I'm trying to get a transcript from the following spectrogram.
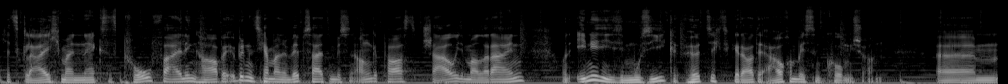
ich jetzt gleich mein nächstes Profiling habe. Übrigens, ich habe meine Webseite ein bisschen angepasst. Schau mal rein. Und in diese Musik hört sich gerade auch ein bisschen komisch an. Ähm,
